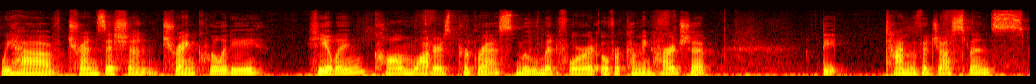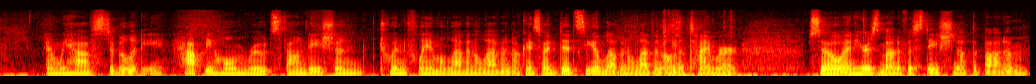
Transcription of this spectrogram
We have transition, tranquility, healing, calm waters progress, movement forward, overcoming hardship, time of adjustments, and we have stability. Happy home roots, foundation, twin flame 1111. Okay, so I did see 1111 on the timer. So, and here's manifestation at the bottom.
